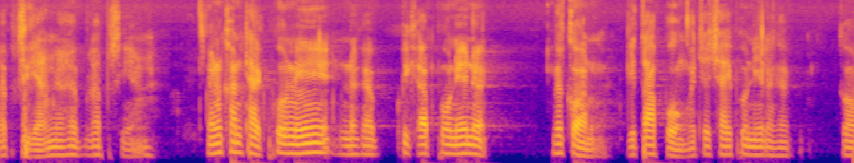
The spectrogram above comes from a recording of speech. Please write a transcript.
รับเสียงนะครับ รับเสียงงั้นคอนแทคพวกนี้นะครับปิกอัพพวกนี้เนี่ยเมื่อก่อนกีตาร์โปร่งก็จะใช้พวกนี้แหละครับ ก็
